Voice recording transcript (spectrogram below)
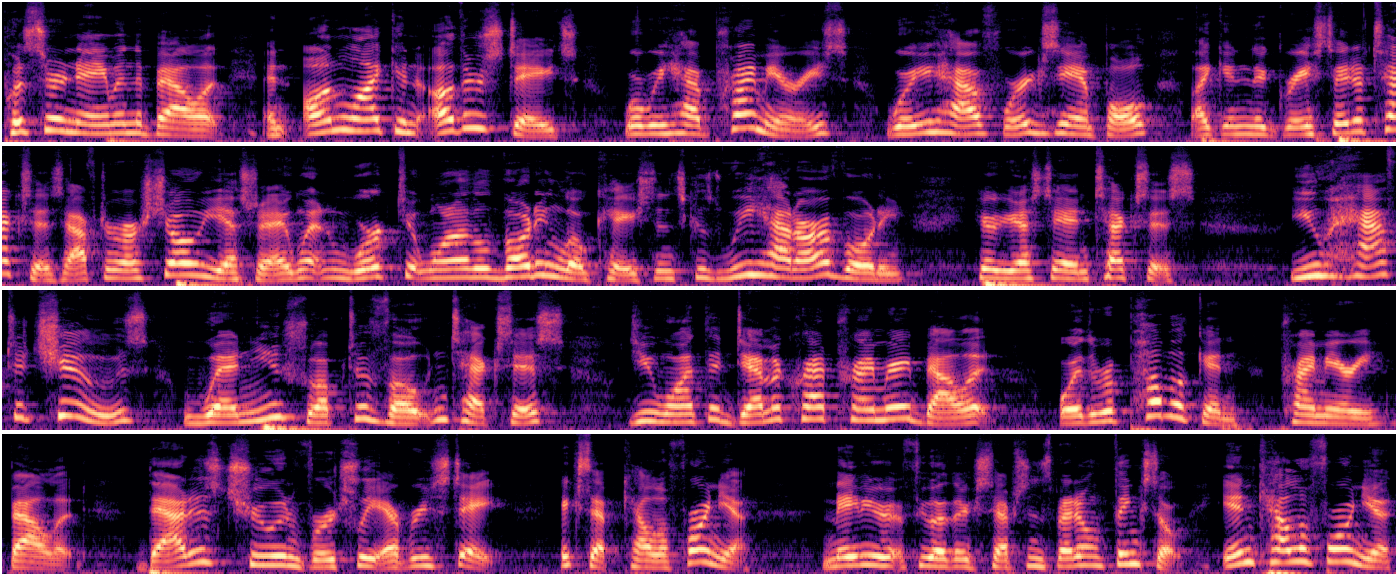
puts their name in the ballot. And unlike in other states where we have primaries, where you have, for example, like in the great state of Texas, after our show yesterday, I went and worked at one of the voting locations because we had our voting here yesterday in Texas. You have to choose when you show up to vote in Texas. Do you want the Democrat primary ballot or the Republican primary ballot? That is true in virtually every state except California. Maybe a few other exceptions, but I don't think so. In California,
